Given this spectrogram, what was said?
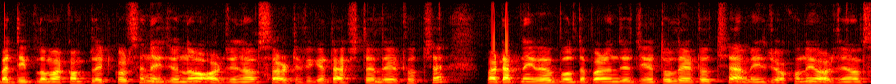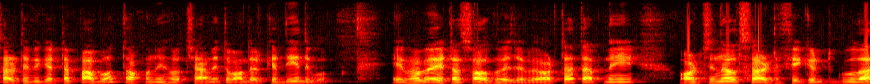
বা ডিপ্লোমা কমপ্লিট করছেন, এই জন্য অরিজিনাল সার্টিফিকেট আসতে লেট হচ্ছে। বাট আপনি এইভাবে বলতে পারেন যে যেহেতু লেট হচ্ছে, আমি যখনই অরিজিনাল সার্টিফিকেটটা পাবো, তখনই হচ্ছে আমি তোমাদেরকে দিয়ে দেবো। এভাবে এটা সলভ হয়ে যাবে। অর্থাৎ আপনি অরিজিনাল সার্টিফিকেটগুলা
